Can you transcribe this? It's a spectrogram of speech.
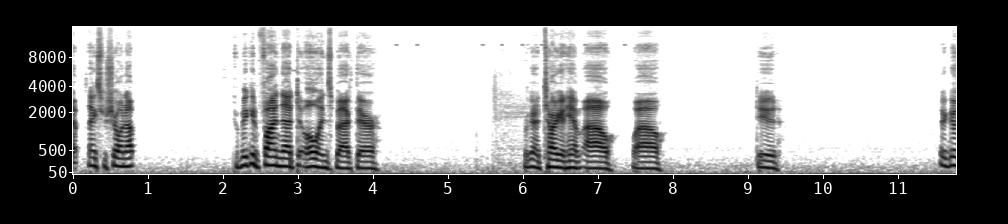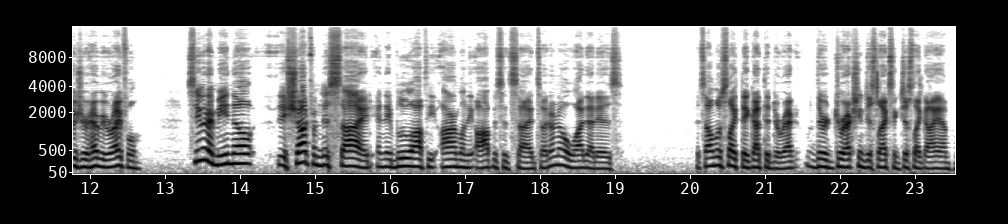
Yep, thanks for showing up. If we can find that to Owens back there, we're going to target him. Ow. Wow. Dude. There goes your heavy rifle. See what I mean, though? They shot from this side, and they blew off the arm on the opposite side, so I don't know why that is. It's almost like they got the direct, they're direction dyslexic, just like I am.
